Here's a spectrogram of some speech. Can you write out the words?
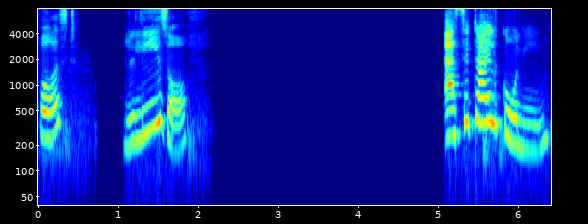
First, release of acetylcholine.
